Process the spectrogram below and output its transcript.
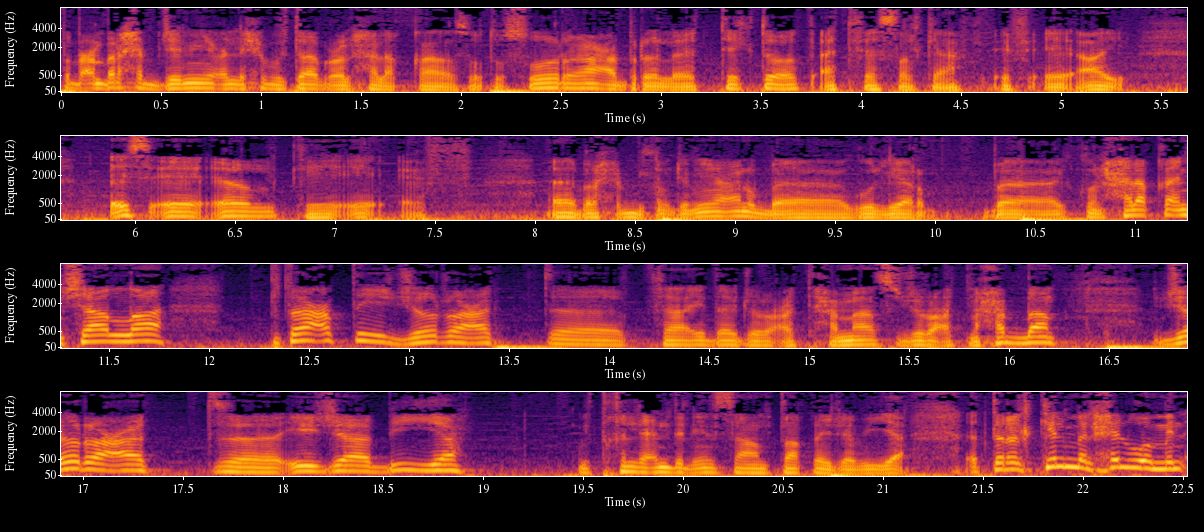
طبعا برحب جميع اللي يحبوا يتابعوا الحلقة صوت وصورة عبر التيك توك @فيصل كاف F A I S A L K A F برحب بكم جميعا وبقول يا رب يكون حلقة إن شاء الله بتعطي جرعة آه، فائدة جرعة حماس جرعة محبة جرعة آه، إيجابية. وتخلي عند الإنسان طاقة إيجابية. ترى الكلمة الحلوة من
